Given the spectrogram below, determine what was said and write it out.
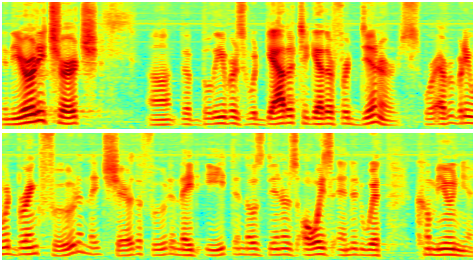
In the early church, uh, the believers would gather together for dinners where everybody would bring food and they'd share the food and they'd eat, and those dinners always ended with communion,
